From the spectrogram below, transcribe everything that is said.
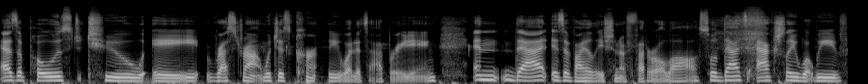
as opposed to a restaurant, which is currently what it's operating. And that is a violation of federal law. So that's actually what we've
